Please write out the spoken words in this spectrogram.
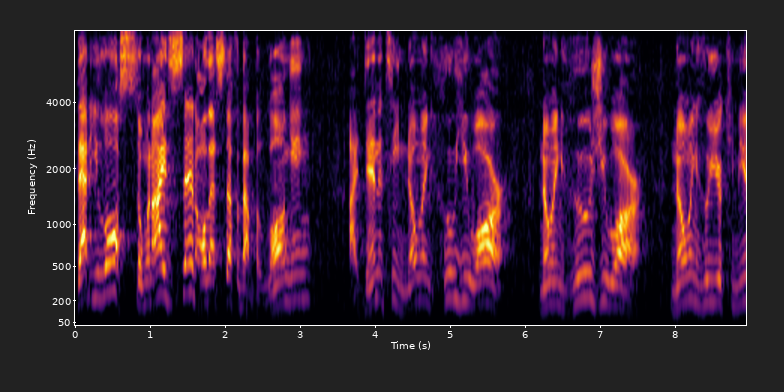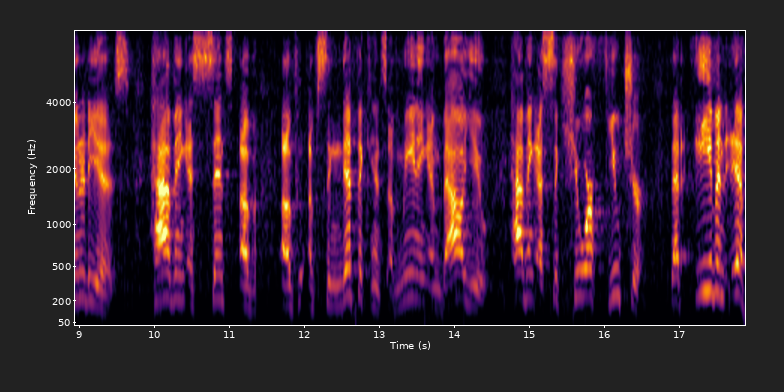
that you lost. So when I said all that stuff about belonging, identity, knowing who you are, knowing whose you are, knowing who your community is, having a sense of, of, of significance, of meaning and value, having a secure future, that even if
